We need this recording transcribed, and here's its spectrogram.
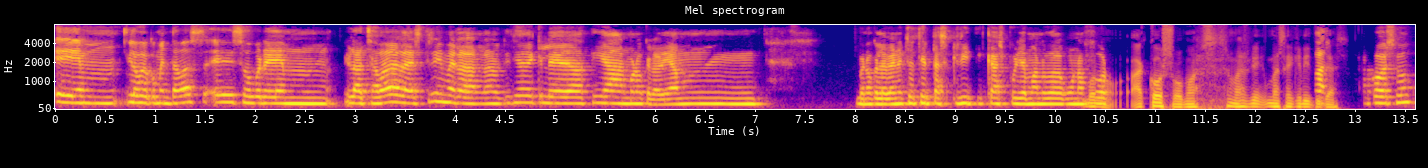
em, lo que comentabas eh, sobre em, la chavala, la streamer, la, noticia de que le hacían, bueno, que le habían, bueno, que le habían hecho ciertas críticas, por llamarlo de alguna forma. Acoso, más, más, bien, más que críticas. Acoso.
